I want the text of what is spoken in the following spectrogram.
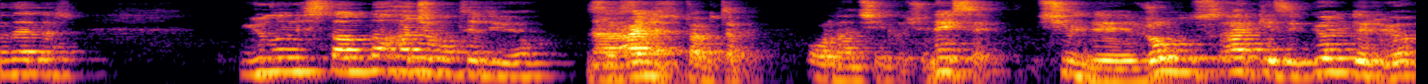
ne derler Yunanistan'da hacamat ediyor. Ha, aynen tabii tabii. Oradan şey kaçıyor. Neyse. Şimdi Romulus herkese gönderiyor.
